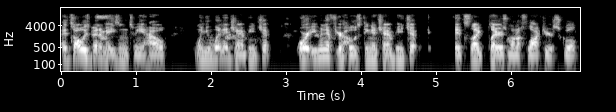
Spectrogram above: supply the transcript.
it's always been amazing to me how when you win a championship or even if you're hosting a championship, it's like players want to flock to your school.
